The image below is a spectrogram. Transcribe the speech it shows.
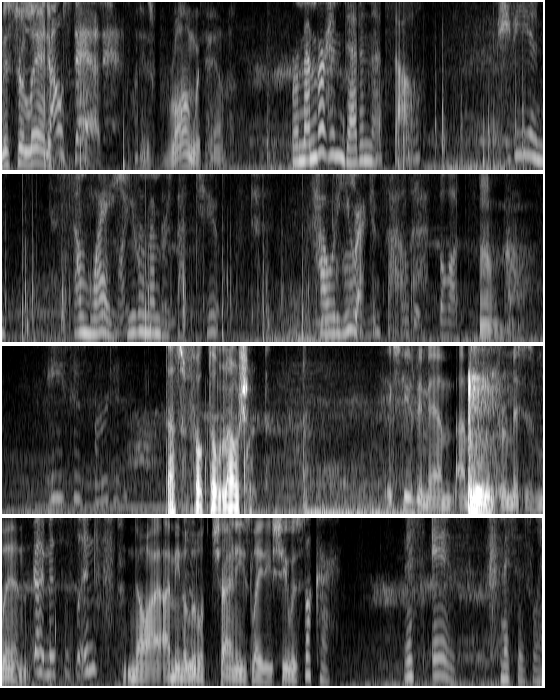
Mr. Lin, Downstairs. what is wrong with him? Remember him dead in that cell? Maybe in, in some way he remembers that too. How would you reconcile Troubled that? Thoughts. I don't know. Ease his burden. That's a fucked up notion. Excuse me, ma'am. I'm looking for Mrs. Lin. I'm Mrs. Lin. No, I, I mean a little Chinese lady. She was. Booker, this is Mrs. Lin.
